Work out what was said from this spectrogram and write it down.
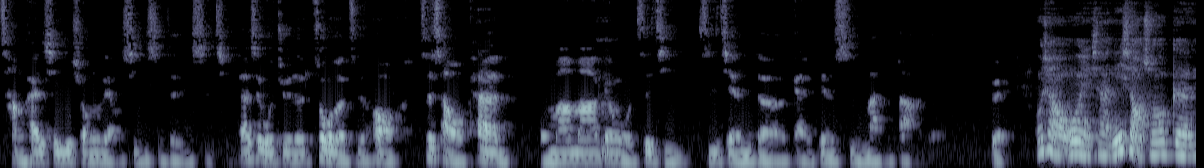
敞开心胸聊心事这件事情。但是我觉得做了之后，至少我看。我妈妈跟我自己之间的改变是蛮大的，对。我想问一下，你小时候跟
